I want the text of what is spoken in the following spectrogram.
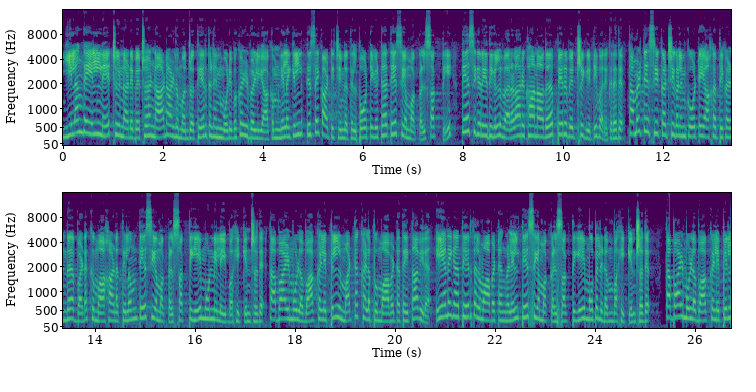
இலங்கையில் நேற்று நடைபெற்ற நாடாளுமன்ற தேர்தலின் முடிவுகள் வெளியாகும் நிலையில் திசைகாட்டி சின்னத்தில் போட்டியிட்ட தேசிய மக்கள் சக்தி தேசிய ரீதியில் வரலாறு காணாத பெரு வெற்றியீட்டி வருகிறது. தமிழ் தேசிய கட்சிகளின் கோட்டையாக திகழ்ந்த வடக்கு மாகாணத்திலும் தேசிய மக்கள் சக்தியே முன்னிலை வகிக்கின்றது. தபால் மூல வாக்களிப்பில் மட்டக்களப்பு மாவட்டத்தை தவிர ஏனைய தேர்தல் மாவட்டங்களில் தேசிய மக்கள் சக்தியே முதலிடம் வகிக்கின்றது. தபால் மூல வாக்களிப்பில்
